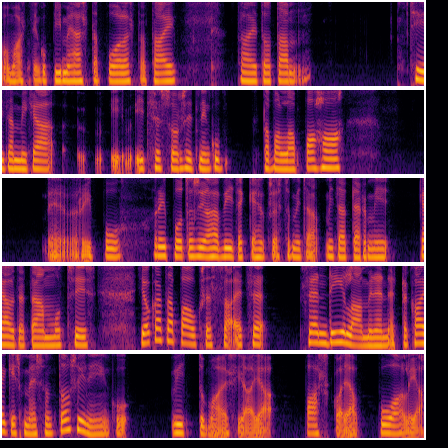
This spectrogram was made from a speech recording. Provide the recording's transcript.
omasta niin kuin pimeästä puolesta tai, tai tota, siitä, mikä itse on sitten niin tavallaan paha. E, riippuu, riippuu tosiaan ihan viitekehyksestä, mitä, mitä termiä käytetään, mutta siis joka tapauksessa, että se, sen diilaaminen, että kaikissa meissä on tosi niin kuin vittumaisia ja paskoja puolia,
